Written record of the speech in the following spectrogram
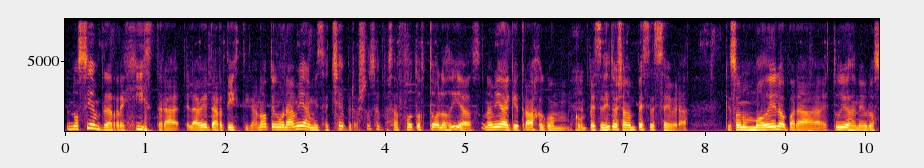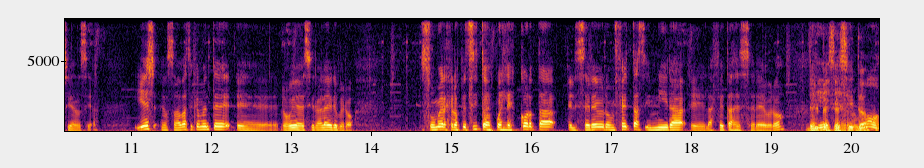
no siempre registra la beta artística, ¿no? Tengo una amiga que me dice, che, pero yo sé pasar fotos todos los días. Una amiga que trabaja con, con pececitos que llaman peces cebra, que son un modelo para estudios de neurociencia. Y ella, o sea, básicamente, eh, lo voy a decir al aire, pero sumerge los pececitos, después les corta el cerebro en fetas y mira eh, las fetas del cerebro Del pececito.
